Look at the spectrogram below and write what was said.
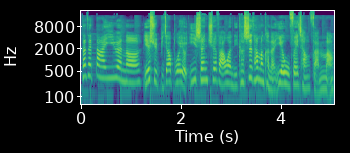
那在大医院呢，也许比较不会有医生缺乏问题，可是他们可能业务非常繁忙，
